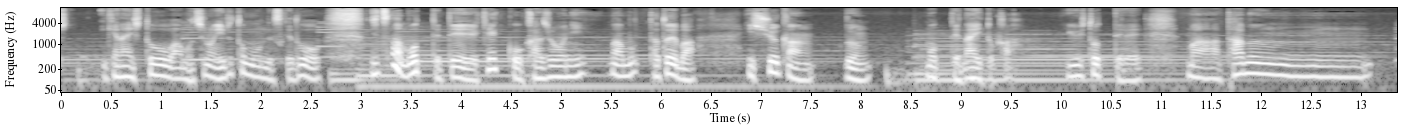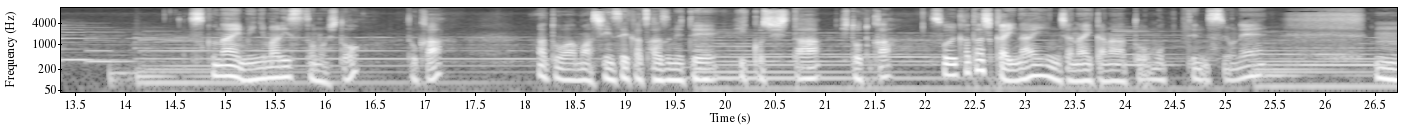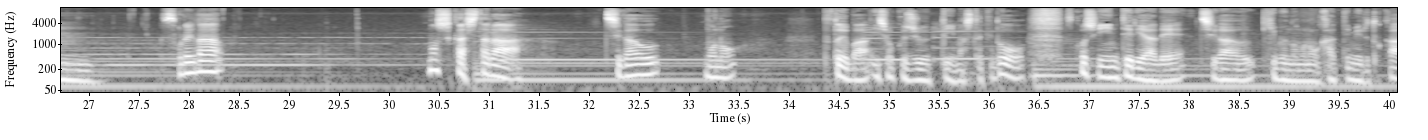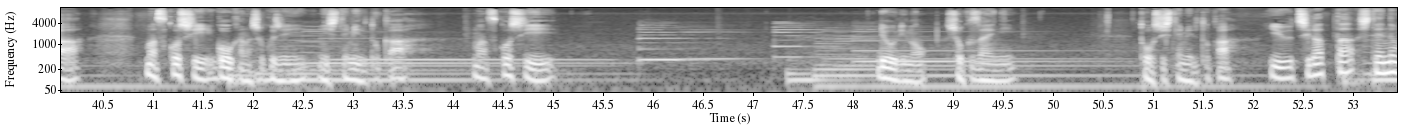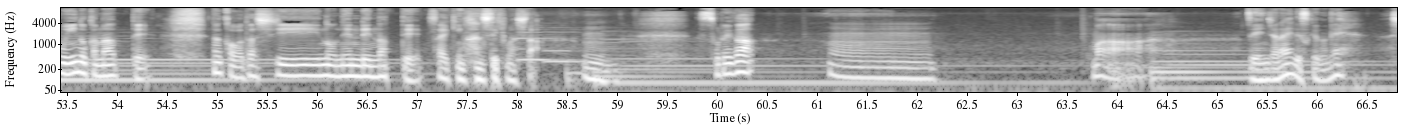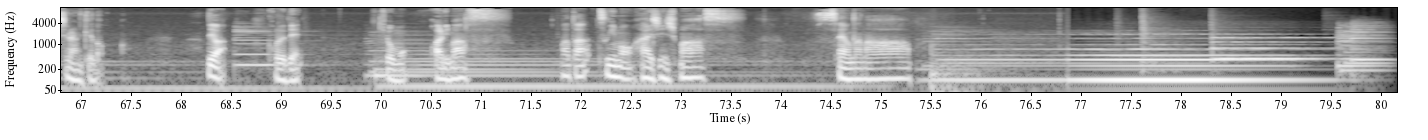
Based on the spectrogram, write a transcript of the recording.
いけない人はもちろんいると思うんですけど実は持ってて結構過剰に、まあ、例えば1週間分持ってないとかいう人ってまあ多分少ないミニマリストの人とかあとはまあ新生活始めて引っ越しした人とかそういう方しかいないんじゃないかなと思ってんですよね。うんそれがもしかしたら違うもの例えば衣食住って言いましたけど少しインテリアで違う気分のものを買ってみるとか、まあ、少し豪華な食事にしてみるとか、まあ、少し料理の食材に投資してみるとかいう違った視点でもいいのかなってなんか私の年齢になって最近感じてきました。うん、それがうーんまあ全員じゃないですけどね。知らんけど。ではこれで今日も終わります。また次も配信します。さようなら。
